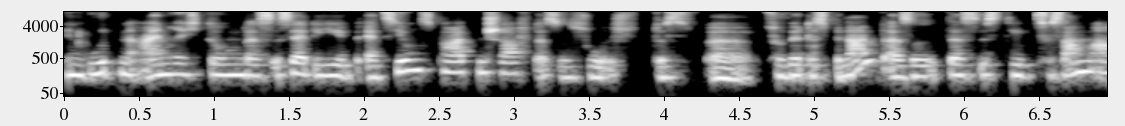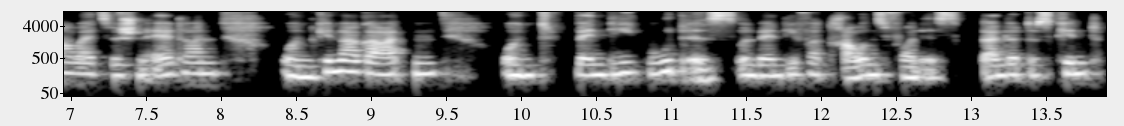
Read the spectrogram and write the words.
in guten Einrichtungen, das ist ja die Erziehungspatenschaft, also so ist das, äh, so wird es benannt. Also das ist die Zusammenarbeit zwischen Eltern und Kindergarten. Und wenn die gut ist und wenn die vertrauensvoll ist, dann wird das Kind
